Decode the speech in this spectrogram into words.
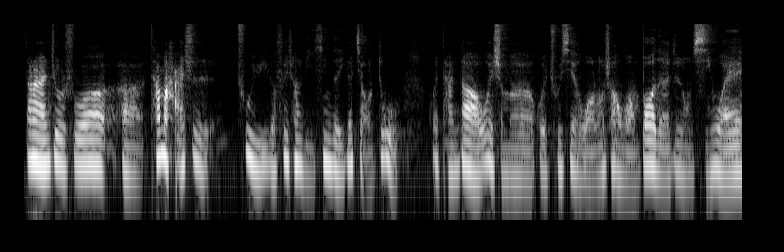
当然就是说，呃，他们还是处于一个非常理性的一个角度，会谈到为什么会出现网络上网暴的这种行为，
